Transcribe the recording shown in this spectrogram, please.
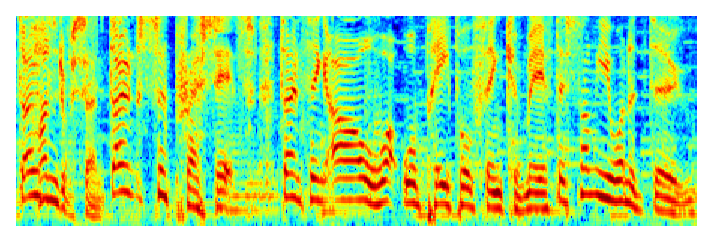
Don't 100%. Don't suppress it. Don't think, oh, what will people think of me? If there's something you want to do,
